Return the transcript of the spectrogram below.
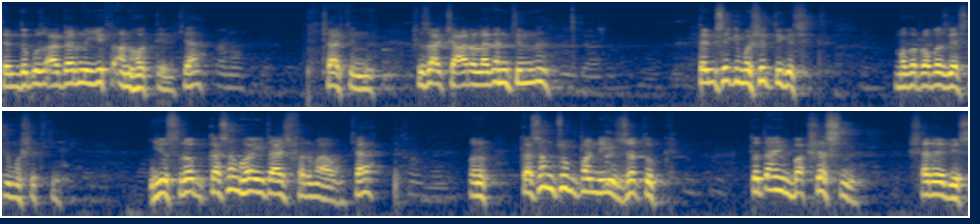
तम दोपुस अगर न यिथ अनहो तेल क्या शाकिन चार लगन किन तमिस हे मशिद त मगर रबस गि मशिद कह रब कसम हयत आज फरमावन क्या? वन कसम चुम इज्जतुक। तोतान बख्शस न शराबिस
